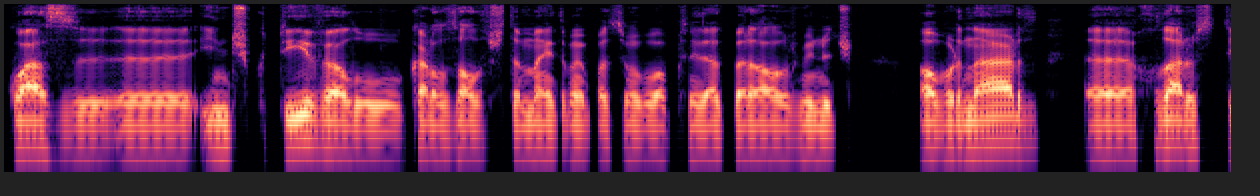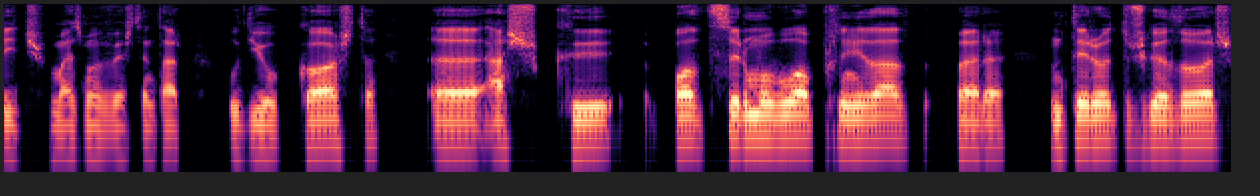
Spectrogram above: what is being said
quase uh, indiscutível, o Carlos Alves também, também pode ser uma boa oportunidade para dar uns minutos ao Bernardo, uh, rodar o Stitch, mais uma vez tentar o Diogo Costa. Acho que pode ser uma boa oportunidade para meter outros jogadores,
